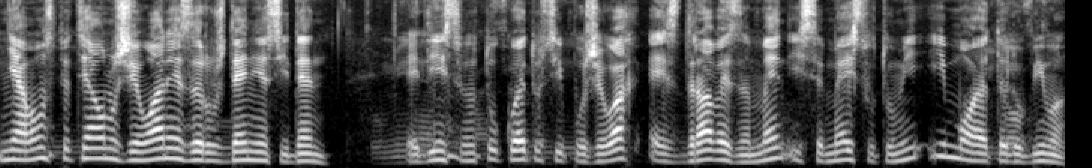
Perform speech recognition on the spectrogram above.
Нямам специално желание за рождения си ден. Единственото, което си пожелах е здраве за мен и семейството ми и моята любима.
